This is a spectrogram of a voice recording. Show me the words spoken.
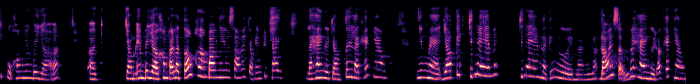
cái cuộc hôn nhân bây giờ á uh, chồng em bây giờ không phải là tốt hơn bao nhiêu so với chồng em trước đây. Là hai người chồng tuy là khác nhau nhưng mà do cái chính em ấy chính em là cái người mà đối xử với hai người đó khác nhau.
